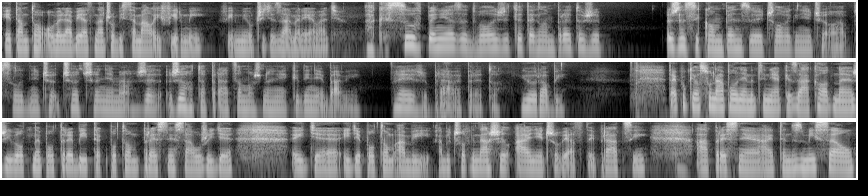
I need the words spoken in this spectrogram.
je tam toho oveľa viac, na čo by sa mali firmy, firmy určite zameriavať. Ak sú peniaze dôležité, tak len preto, že že si kompenzuje človek niečo absolútne, čo, čo, čo nemá. Že, že ho tá práca možno niekedy nebaví. Hej, že práve preto ju robí. Tak pokiaľ sú naplnené tie nejaké základné životné potreby, tak potom presne sa už ide, ide, ide potom, aby, aby človek našiel aj niečo viac tej práci a presne aj ten zmysel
